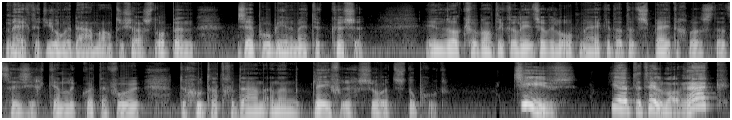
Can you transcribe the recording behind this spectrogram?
merkte het jonge dame enthousiast op en zij probeerde mij te kussen. In welk verband ik alleen zou willen opmerken dat het spijtig was dat zij zich kennelijk kort daarvoor te goed had gedaan aan een kleverig soort snoepgoed. Jeeves, je hebt het helemaal raak,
